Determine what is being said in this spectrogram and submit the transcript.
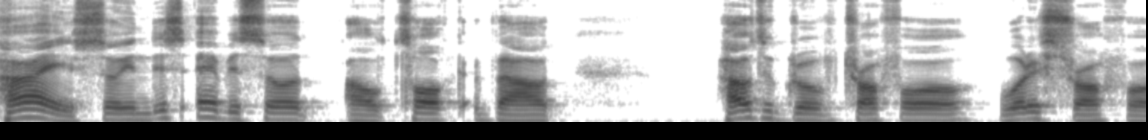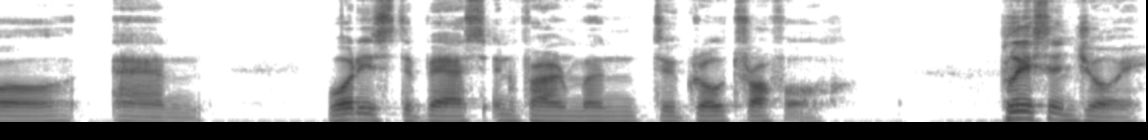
Hi, so in this episode, I'll talk about how to grow truffle, what is truffle, and what is the best environment to grow truffle. Please enjoy.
